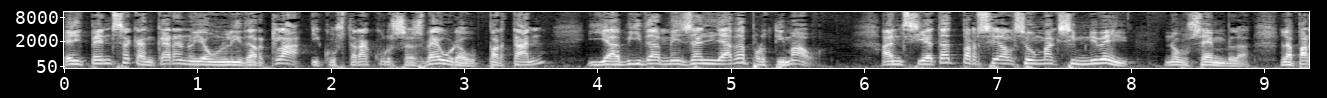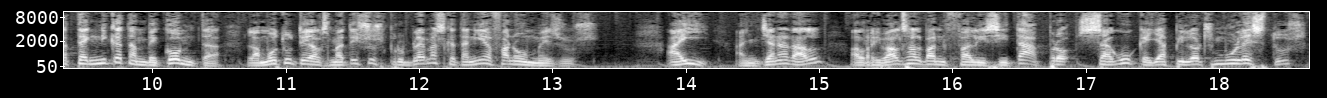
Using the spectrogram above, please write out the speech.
Ell pensa que encara no hi ha un líder clar i costarà curses veure-ho, per tant, hi ha vida més enllà de Portimao. Ansietat per ser al seu màxim nivell? No ho sembla. La part tècnica també compta. La moto té els mateixos problemes que tenia fa nou mesos. Ahir, en general, els rivals el van felicitar, però segur que hi ha pilots molestos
